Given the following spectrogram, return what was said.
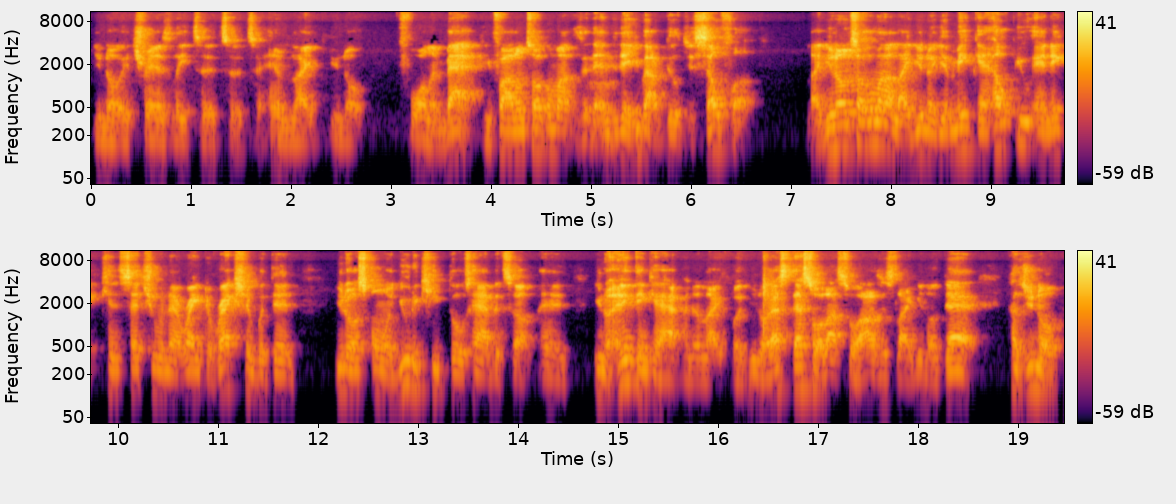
you know, it translates to to, to him like, you know, falling back. You follow I'm talking about? Because at the end of the day, you got to build yourself up. Like, you know I'm talking about? Like, you know, your mate can help you and they can set you in that right direction, but then, you know, it's on you to keep those habits up. And, you know, anything can happen in life. But, you know, that's that's all I saw. I was just like, you know, dad, because, you know,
